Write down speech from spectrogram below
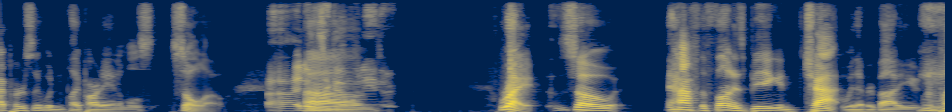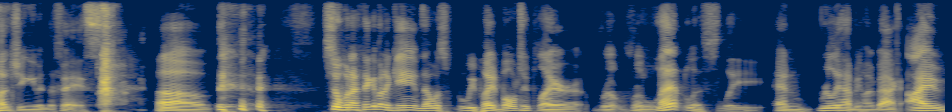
I personally wouldn't play Party Animals solo. I don't think I would Um, either. Right. So half the fun is being in chat with everybody Mhm. punching you in the face. um, so when I think about a game that was we played multiplayer re- relentlessly and really had me coming back, I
